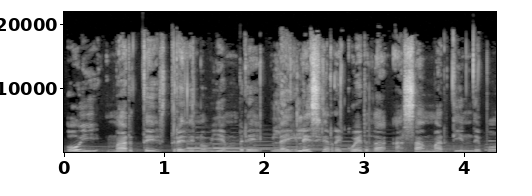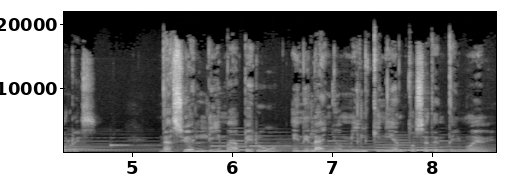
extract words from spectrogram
Hoy, martes 3 de noviembre, la iglesia recuerda a San Martín de Porres. Nació en Lima, Perú, en el año 1579.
